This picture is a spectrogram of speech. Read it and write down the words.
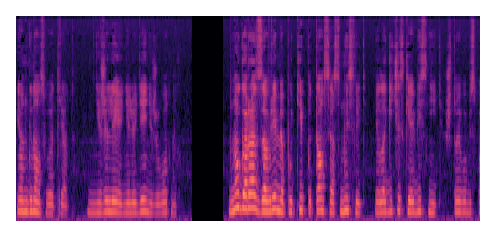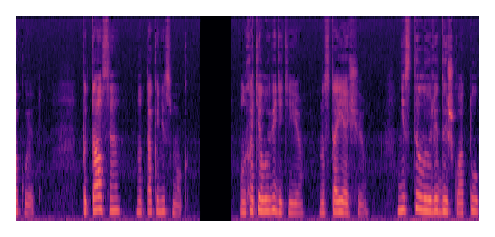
И он гнал свой отряд, не жалея ни людей, ни животных. Много раз за время пути пытался осмыслить и логически объяснить, что его беспокоит. Пытался, но так и не смог. Он хотел увидеть ее, настоящую. Не стылую ледышку, а ту,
